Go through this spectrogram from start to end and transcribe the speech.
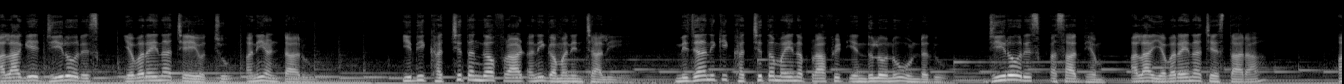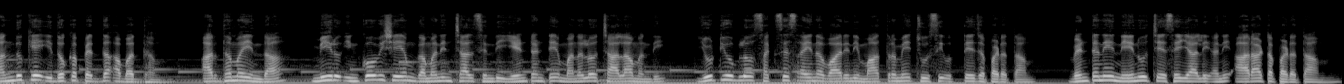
అలాగే జీరో రిస్క్ ఎవరైనా చేయొచ్చు అని అంటారు. ఇది ఖచ్చితంగా ఫ్రాడ్ అని గమనించాలి. నిజానికి ఖచ్చితమైన ప్రాఫిట్ ఎందులోనూ ఉండదు. జీరో రిస్క్ అసాధ్యం. అలా ఎవరైనా చేస్తారా? అందుకే ఇదొక పెద్ద అబద్ధం. అర్థమైందా? మీరు ఇంకో విషయం గమనించాల్సింది ఏంటంటే మనలో చాలామంది యూట్యూబ్లో సక్సెస్ అయిన వారిని మాత్రమే చూసి ఉత్తేజపడతాం. వెంటనే నేను చేసేయాలి అని ఆరాటపడతాం.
